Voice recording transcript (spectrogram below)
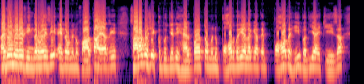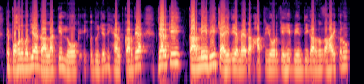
ਐਦੋਂ ਮੇਰੇ ਫਿੰਗਰ ਹੋਏ ਸੀ, ਐਦੋਂ ਮੈਨੂੰ ਫਾਲਤਾ ਆਇਆ ਸੀ। ਸਾਰਾ ਕੁਝ ਇੱਕ ਦੂਜੇ ਦੀ ਹੈਲਪ ਤੋਂ ਮੈਨੂੰ ਬਹੁਤ ਵਧੀਆ ਲੱਗਿਆ ਤੇ ਬਹੁਤ ਹੀ ਵਧੀਆ ਇਹ ਚੀਜ਼ ਆ ਤੇ ਬਹੁਤ ਵਧੀਆ ਗੱਲ ਆ ਕਿ ਲੋਕ ਇੱਕ ਦੂਜੇ ਦੀ ਹੈਲਪ ਕਰਦੇ ਆ। ਜਦ ਕਿ ਕਰਨੀ ਵੀ ਚਾਹੀਦੀ ਆ, ਮੈਂ ਤਾਂ ਹੱਥ ਜੋੜ ਕੇ ਹੀ ਬੇਨਤੀ ਕਰਦਾ ਹੁੰਦਾ ਹਰ ਇੱਕ ਨੂੰ।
